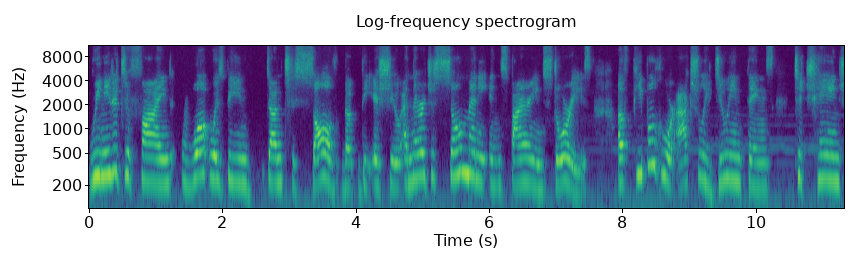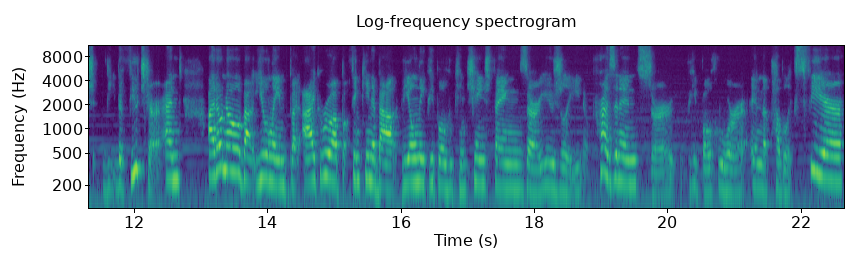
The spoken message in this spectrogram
we needed to find what was being done to solve the, the issue. And there are just so many inspiring stories of people who are actually doing things to change the, the future. And I don't know about you, Elaine, but I grew up thinking about the only people who can change things are usually, you know, presidents or people who are in the public sphere.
